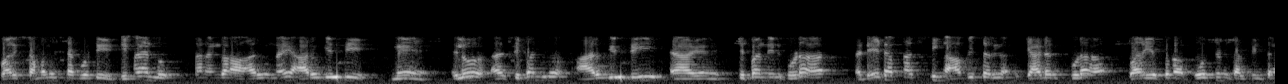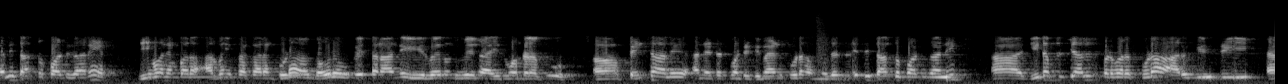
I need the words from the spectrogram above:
వారికి సంబంధించినటువంటి డిమాండ్లు ప్రధానంగా ఆరు ఉన్నాయి. ఆరోగ్యశ్రీ మే లో సిబ్బందిలో ఆరోగ్యశ్రీ ఆ, సిబ్బందిని కూడా డేటా ప్రాసెసింగ్ ఆఫీసర్ క్యాడర్ కూడా వారి యొక్క పోస్టును కల్పించాలి. దాంతో పాటుగానే జీవో నెంబర్ అరవై ప్రకారం కూడా గౌరవ వేతనాన్ని ఇరవై రెండు వేల ఐదు వందలకు పెంచాలి అనేటటువంటి డిమాండ్ కూడా మొదలైంది. దాంతో పాటుగానే ఆ, జీతం విషయాలు ఇప్పటి వరకు కూడా ఆరోగ్యశ్రీ ఆ,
